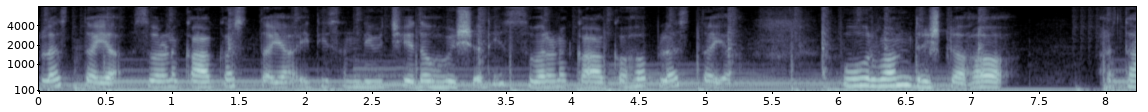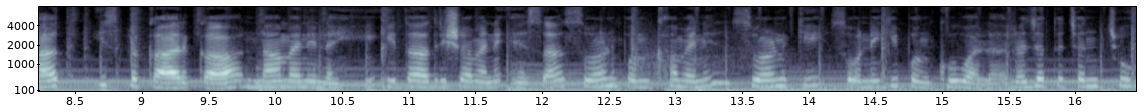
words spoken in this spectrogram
प्लस तया स्वर्ण काकस्तया इति संधि विच्छेद भविष्यति स्वर्ण काक प्लस तया। पूर्व दृष्ट। अर्थात इस प्रकार का ना मैंने नहीं इतादृशा मैंने ऐसा स्वर्ण पंखा मैंने, स्वर्ण की, सोने की पंखों वाला, रजत चंचुह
